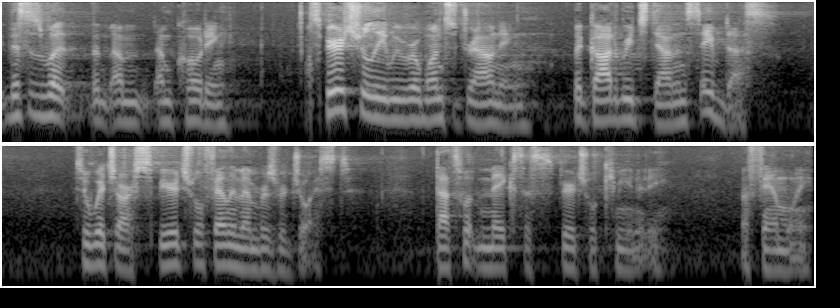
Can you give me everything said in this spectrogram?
this is what I'm, I'm quoting. Spiritually, we were once drowning, but God reached down and saved us, to which our spiritual family members rejoiced. That's what makes a spiritual community, a family.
